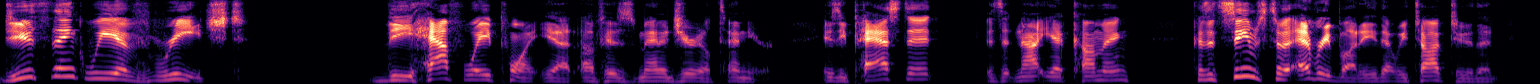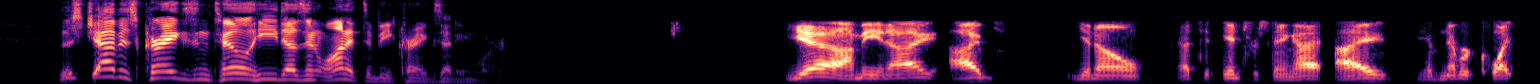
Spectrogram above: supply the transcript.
Do you think we have reached the halfway point yet of his managerial tenure? Is he past it? Is it not yet coming? Because it seems to everybody that we talk to that this job is Craig's until he doesn't want it to be Craig's anymore. Yeah, I mean, I, I've, you know, that's interesting. I, I have never quite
